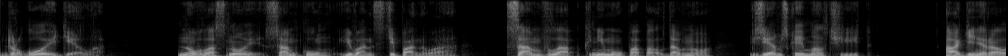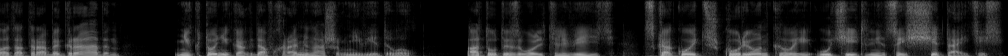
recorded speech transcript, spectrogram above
другое дело. Но волосной, сам кум Иван Степанова, сам в лап к нему попал давно, земской молчит. А генерала Татрабе Грабен никто никогда в храме нашем не видывал. А тут, извольте ли видеть, с какой-то шкуренковой учительницей считайтесь.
